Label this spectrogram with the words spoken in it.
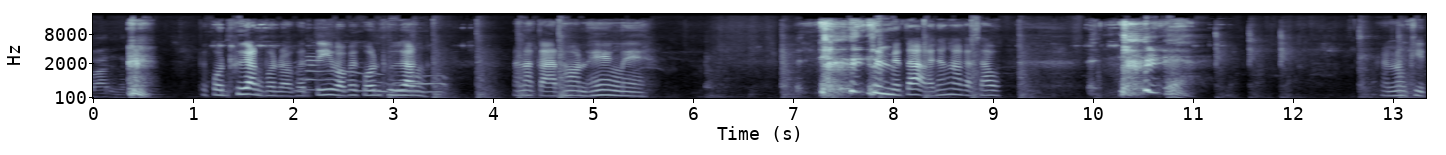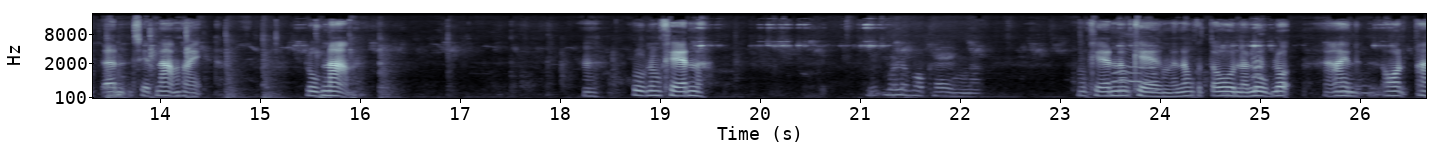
ว่านี่นะไปคนเพื่องเพิ่นว่าเพิ่นตีว่าไปคนเพื่องอันอาการหอนแห้งแน่ เมตตากันยังห้ากะเศร้า อันน้องขีดอันเสร็จน้ำให้ รูปน้ำอืมรูปน้ำแข็งน่ะบ่เลยบอกแข่งนะน้ำแข็งน้ำแข็งนะน้ำกระโตนนะรูปรถไอ้ออนไอ้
